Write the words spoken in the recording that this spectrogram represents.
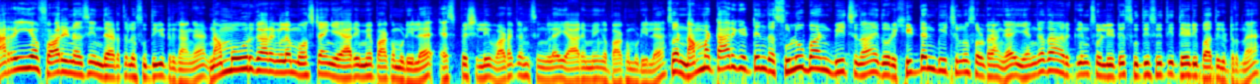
நிறைய ஃபாரினர்ஸ் இந்த இடத்துல சுத்திக்கிட்டு இருக்காங்க. நம்ம ஊருக்காரங்களை மோஸ்டா இங்க யாரையுமே பார்க்க முடியல. எஸ்பெஷலி வடகன்ஸுங்களை யாருமே இங்க பார்க்க முடியல. ஸோ நம்ம டார்கெட் இந்த சுலுபான் பீச் தான். இது ஒரு ஹிடன் பீச்னு சொல்றாங்க. எங்க தான் இருக்குன்னு சொல்லிட்டு சுத்தி சுத்தி தேடி பார்த்துக்கிட்டு இருந்தேன்.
